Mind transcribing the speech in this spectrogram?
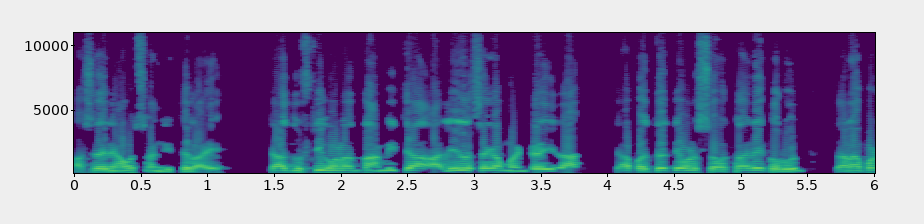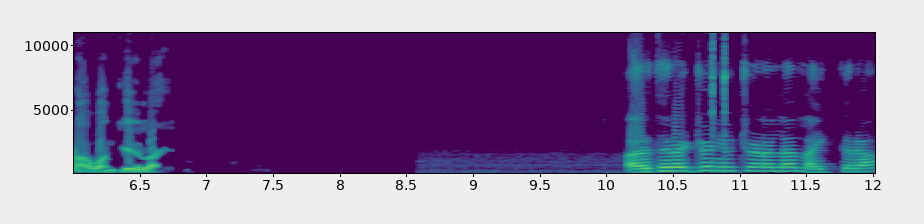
असं त्यांनी आम्हाला सांगितलेलं आहे. त्या दृष्टिकोनातून आम्ही त्या आलेल्या सगळ्या मंडळीला त्या पद्धतीने सहकार्य करून त्यांना पण आवाहन केलेलं आहे. अर्धराज्य न्यूज चॅनलला लाईक करा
